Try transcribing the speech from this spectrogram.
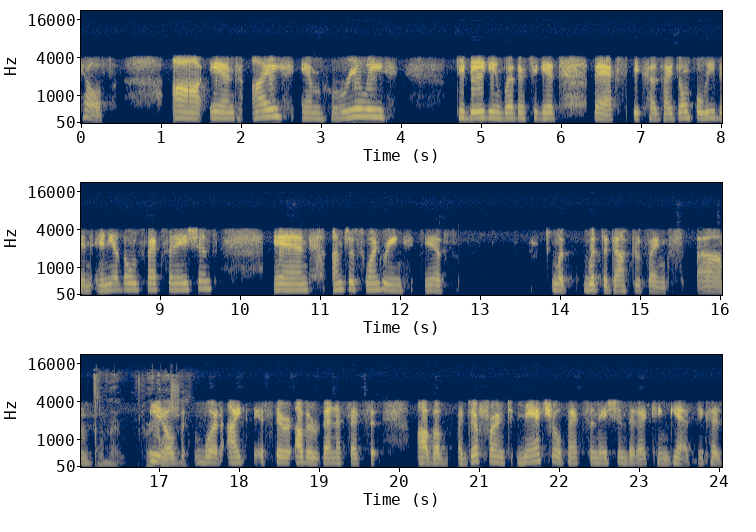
health, uh, and I am really debating whether to get vax because I don't believe in any of those vaccinations. And I'm just wondering if what what the doctor thinks. Um, you know, what I if there are other benefits of a, a different natural vaccination that I can get because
